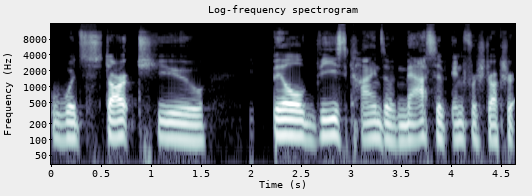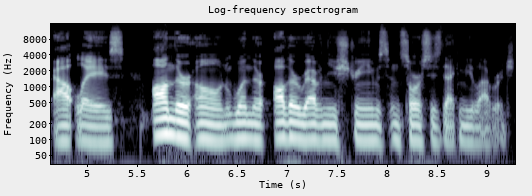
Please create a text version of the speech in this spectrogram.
would start to build these kinds of massive infrastructure outlays on their own when there are other revenue streams and sources that can be leveraged.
